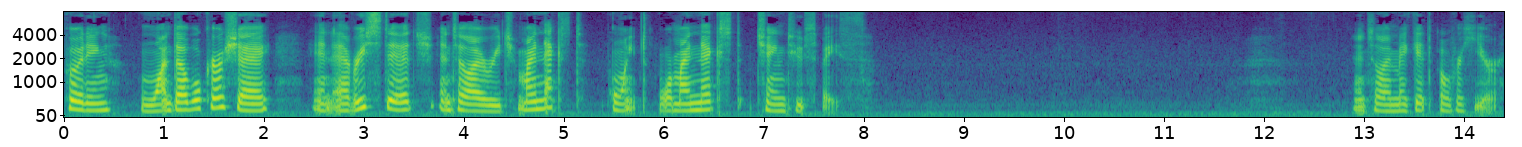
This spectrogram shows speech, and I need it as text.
putting one double crochet in every stitch until I reach my next point or my next chain two space. until I make it over here.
